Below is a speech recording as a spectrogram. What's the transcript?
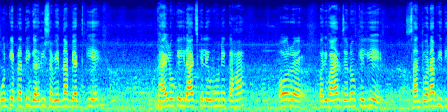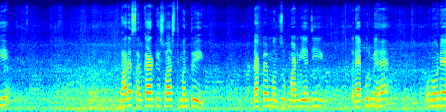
उनके प्रति गहरी संवेदना व्यक्त किए। घायलों के इलाज के लिए उन्होंने कहा और परिवारजनों के लिए सांत्वना भी दिए। भारत सरकार के स्वास्थ्य मंत्री डॉक्टर मनसुख मांडविया जी रायपुर में हैं। उन्होंने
